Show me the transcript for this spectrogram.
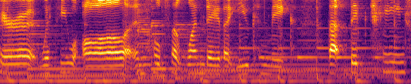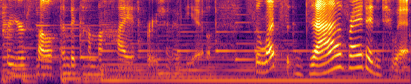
share it with you all in hopes that one day that you can make that big change for yourself and become the highest version of you. So let's dive right into it.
